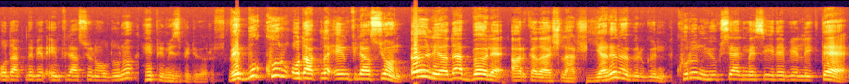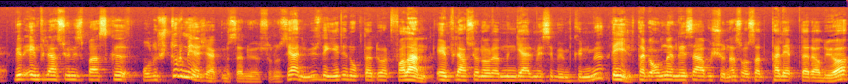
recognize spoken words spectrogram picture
odaklı bir enflasyon olduğunu hepimiz biliyoruz. Ve bu kur odaklı enflasyon öyle ya da böyle arkadaşlar yarın öbür gün kurun yükselmesiyle birlikte bir enflasyonist baskı oluşturmayacak mı sanıyorsunuz? Yani %7.4 falan enflasyon oranının gelmesi mümkün mü? Değil. Tabi onların hesabı şu nasıl olsa talep daralıyor.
